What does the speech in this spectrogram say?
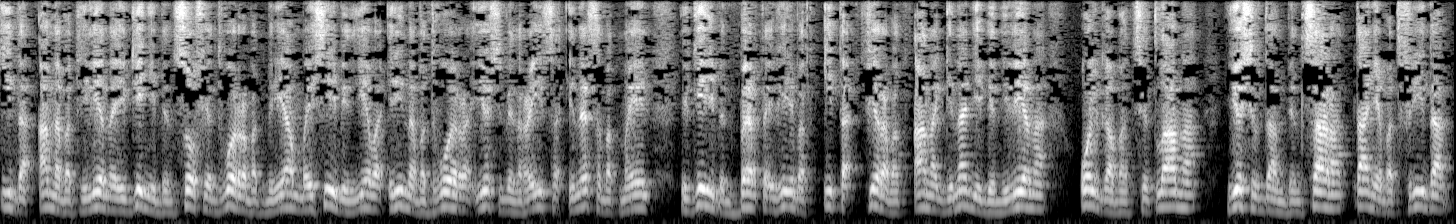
Ида, Анна Бат Елена, Евгений Бен Софья, Двойра Бат Мирьям, Моисей Бен Ева, Ирина Бат Двойра, Йосиф Бен Раиса, Инесса Бат Маэль, Евгений Бен Берта, Евгений Бат Ита, Фера Бат Анна, Геннадий Бен Елена, Ольга Бат Светлана, Йосиф Дан Бен Сара, Таня Бат Фрида,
